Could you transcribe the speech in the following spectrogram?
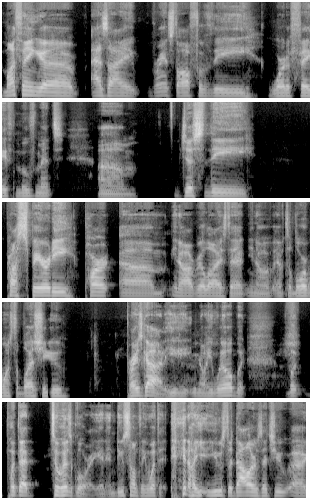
my thing uh, as I branched off of the Word of Faith movement, um, just the prosperity part. Um, you know, I realized that you know if the Lord wants to bless you, praise God. He you know He will, but but put that to his glory and, and do something with it you know you use the dollars that you uh,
